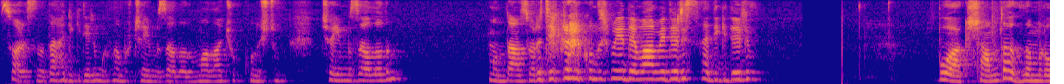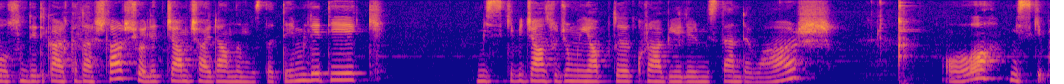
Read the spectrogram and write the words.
Sonrasında da hadi gidelim ıhlamur çayımızı alalım. Vallahi çok konuştum. Çayımızı alalım. Ondan sonra tekrar konuşmaya devam ederiz. Hadi gidelim. Bu akşam da ıhlamur olsun dedik arkadaşlar. Şöyle cam çaydanlığımızda demledik. Mis gibi Cansucuğumun yaptığı kurabiyelerimizden de var. Oh mis gibi.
